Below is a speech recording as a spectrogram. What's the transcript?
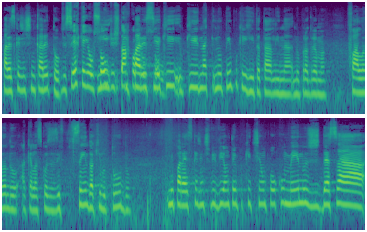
parece que a gente encaretou. De ser quem eu sou, E- de estar como parecia eu sou. que, que na- no tempo que Rita tá ali na- no programa falando aquelas coisas e sendo aquilo tudo, me parece que a gente vivia um tempo que tinha um pouco menos dessa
